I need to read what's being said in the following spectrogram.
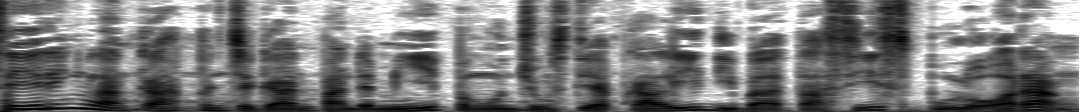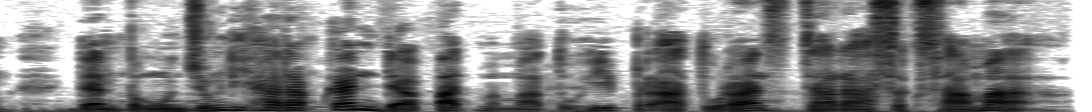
Seiring langkah pencegahan pandemi, pengunjung setiap kali dibatasi 10 orang, dan pengunjung diharapkan dapat mematuhi peraturan secara seksama.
